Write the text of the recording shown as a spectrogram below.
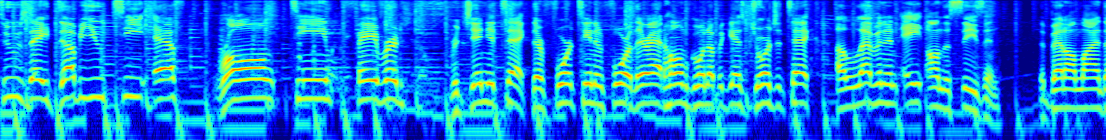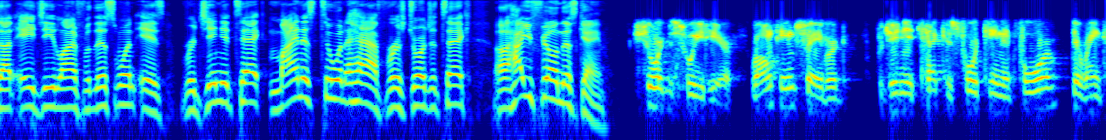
Tuesday. WTF. Wrong team favored. Virginia Tech, they're 14 and 4. They're at home going up against Georgia Tech, 11 and 8 on the season. The betonline.ag line for this one is Virginia Tech minus two and a half versus Georgia Tech. Uh, how you feeling this game? Short and sweet here. Wrong team's favored. Virginia Tech is 14 and 4. They're ranked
